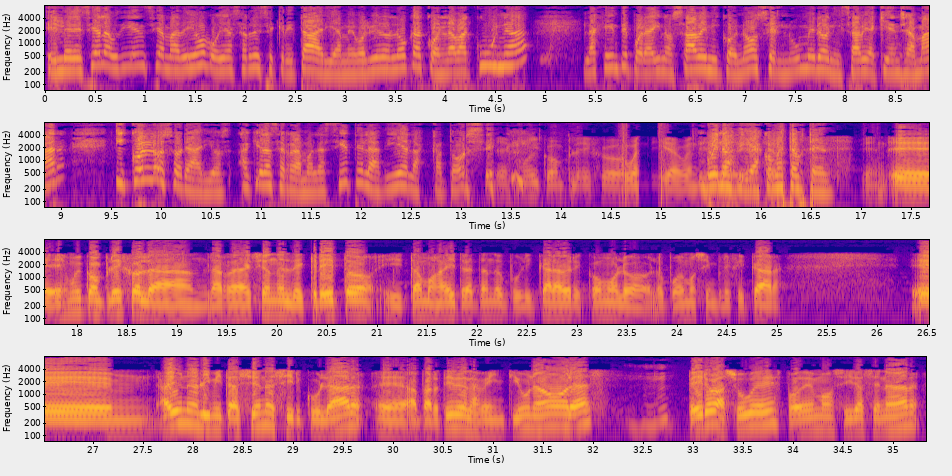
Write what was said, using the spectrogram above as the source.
Eh, le decía a la audiencia, Amadeo, voy a ser de secretaria. Me volvieron loca con la vacuna. La gente por ahí no sabe ni conoce el número ni sabe a quién llamar. Y con los horarios. ¿A qué hora cerramos? ¿Las 7, las 10, las 14? Es muy complejo. Buen día, buen día. Buenos días, ¿cómo está usted? Bien, eh, es muy complejo la, la redacción del decreto y estamos ahí tratando de publicar a ver cómo lo, lo podemos simplificar. Eh, hay una limitación a circular eh, a partir de las 21 horas, pero a su vez podemos ir a cenar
